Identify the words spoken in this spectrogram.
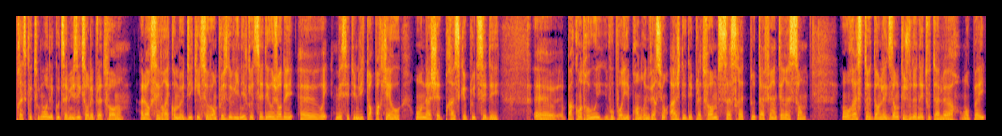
presque tout le monde écoute sa musique sur les plateformes. Alors c'est vrai qu'on me dit qu'il se vend plus de vinyle que de CD aujourd'hui. Euh, oui, mais c'est une victoire par chaos. On achète presque plus de CD. Euh, par contre, oui, vous pourriez prendre une version HD des plateformes, ça serait tout à fait intéressant. On reste dans l'exemple que je vous donnais tout à l'heure. On paye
